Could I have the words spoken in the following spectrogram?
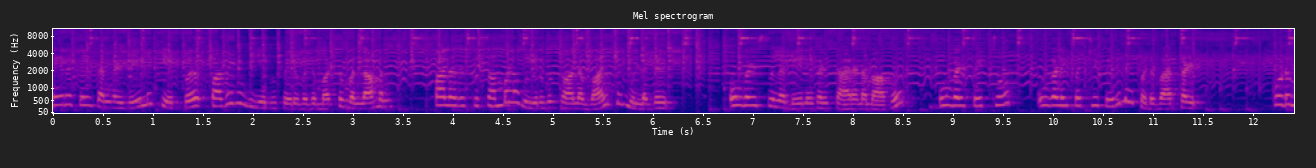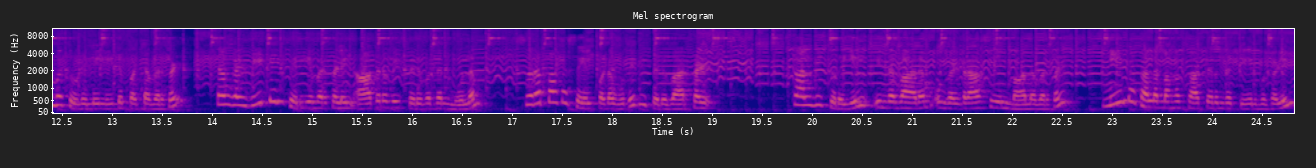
நேரத்தில் தங்கள் வேலைக்கேற்ப பதவி உயர்வு பெறுவது மட்டுமல்லாமல் பலருக்கு சம்பள உயர்வுக்கான வாய்ப்பும் உள்ளது. உங்கள் சில வேலைகள் காரணமாக உங்கள் பெற்றோர் உங்களை பற்றி பெருமைப்படுவார்கள். குடும்ப தொழிலில் ஈடுபட்டவர்கள் தங்கள் வீட்டில் பெரியவர்களின் ஆதரவை பெறுவதன் மூலம் சிறப்பாக செயல்பட உதவி பெறுவார்கள். கல்வித்துறையில் இந்த வாரம் உங்கள் ராசியின் மாணவர்கள் நீண்ட காலமாக காத்திருந்த தேர்வுகளில்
